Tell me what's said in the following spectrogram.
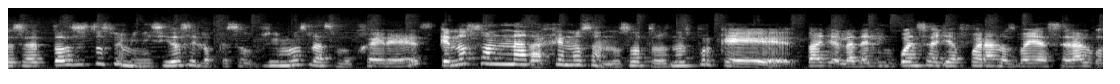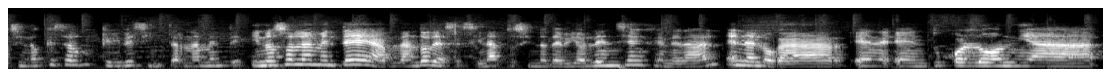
o sea, todos estos feminicidios y lo que sufrimos las mujeres, que no son nada ajenos a nosotros, no es porque, vaya, la delincuencia allá afuera nos vaya a hacer algo, sino que es algo que vives internamente. Y no solamente hablando de asesinatos, sino de violencia en general, en el hogar, en, tu colonia,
